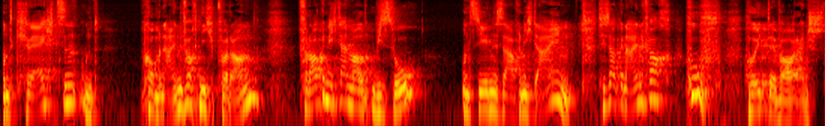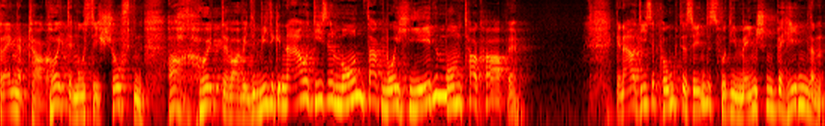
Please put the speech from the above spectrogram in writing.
und krächzen und kommen einfach nicht voran, fragen nicht einmal wieso und sehen es auch nicht ein. Sie sagen einfach, huf, heute war ein strenger Tag, heute musste ich schuften, ach, heute war wieder, wieder genau dieser Montag, wo ich jeden Montag habe. Genau diese Punkte sind es, wo die Menschen behindern.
